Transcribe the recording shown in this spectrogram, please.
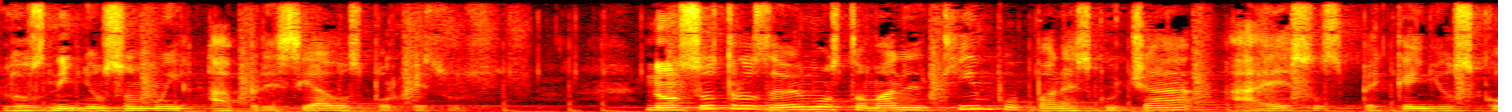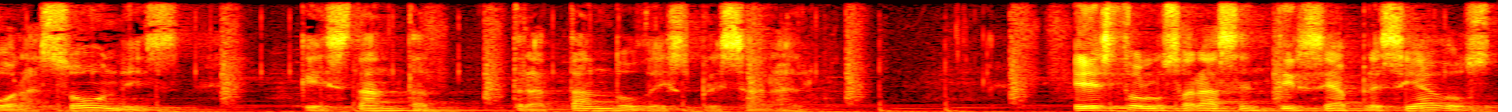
Los niños son muy apreciados por Jesús. Nosotros debemos tomar el tiempo para escuchar a esos pequeños corazones que están tratando de expresar algo. Esto los hará sentirse apreciados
